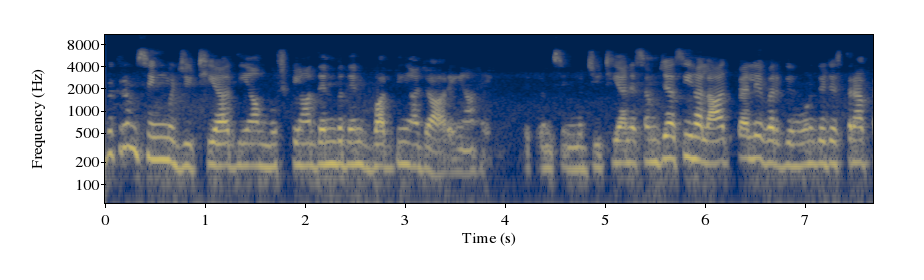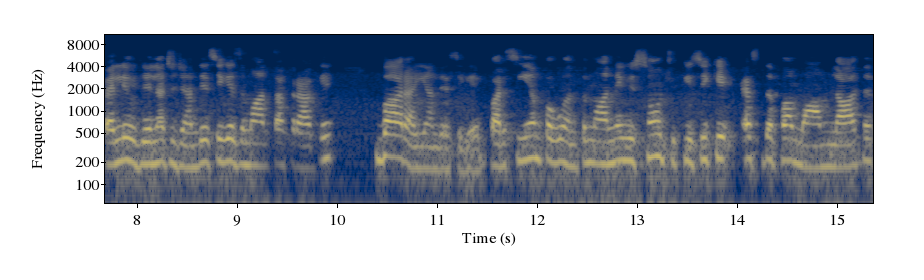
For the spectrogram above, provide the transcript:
ਵਿਕਰਮ ਸਿੰਘ ਮਜੀਠੀਆ ਦੀਆਂ ਮੁਸ਼ਕਲਾਂ ਦਿਨ ਬ ਦਿਨ ਵੱਧਦੀਆਂ ਜਾ ਰਹੀਆਂ ਹੈ ਵਿਕਰਮ ਸਿੰਘ ਮਜੀਠੀਆ ਨੇ ਸਮਝਿਆ ਸੀ, ਹਾਲਾਤ ਪਹਿਲੇ ਵਰਗੇ ਹੋਣਗੇ, ਜਿਸ ਤਰ੍ਹਾਂ ਪਹਿਲੇ ਉਹ ਜੇਲ੍ਹਾਂ 'ਚ ਜਾਂਦੇ ਸੀਗੇ, ਜ਼ਮਾਨਤਾਂ ਕਰਾ ਕੇ ਬਾਹਰ ਆ ਜਾਂਦੇ ਸੀਗੇ। ਪਰ ਸੀਐਮ ਭਗਵੰਤ ਮਾਨ ਨੇ ਵੀ ਸਹੁੰ ਚੁੱਕੀ ਸੀ ਕਿ ਇਸ ਦਫਾ ਮਾਮਲਾਤ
